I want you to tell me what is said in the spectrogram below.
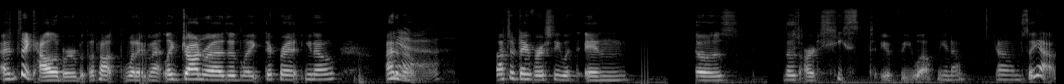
I didn't say caliber, but that's not what I meant. Like genres and like different, you know. I don't yeah. know. Lots of diversity within those those artists, if you will, you know. Um so yeah.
